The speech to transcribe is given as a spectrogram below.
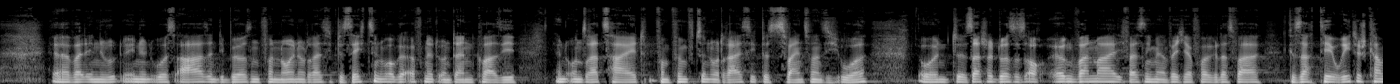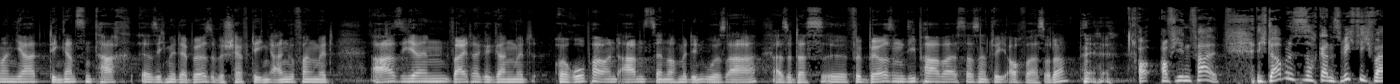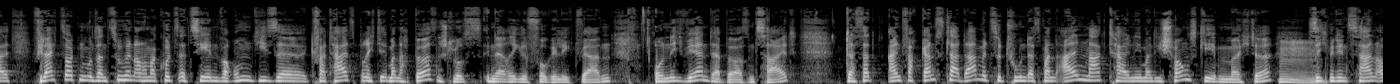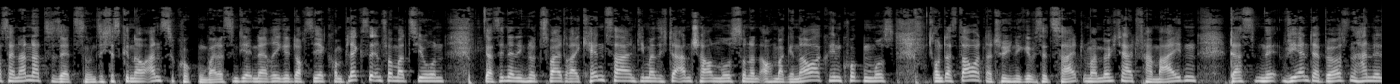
äh, weil in, in, den USA sind die Börsen von 9.30 Uhr bis 16 Uhr geöffnet und dann quasi in unserer Zeit von 15.30 Uhr bis 22 Uhr. Und äh, Sascha, du hast es auch irgendwann mal, ich weiß nicht mehr in welcher Folge das war, gesagt, theoretisch kann man ja den ganzen Tag äh, sich mit der Börse beschäftigen, angefangen mit Asien, weitergegangen mit Europa und abends dann noch mit den USA. Also das äh, für Börsenliebhaber ist das natürlich auch was, oder? Auf jeden Fall. Ich glaube, das ist auch ganz wichtig, weil vielleicht sollten wir unseren Zuhörern auch noch mal kurz erzählen, warum diese Quartalsberichte immer nach Börsenschluss in der Regel vorgelegt werden und nicht während der Börsenzeit. Das hat einfach ganz klar damit zu tun, dass man allen Marktteilnehmern die Chance geben möchte, hm. sich mit den Zahlen auseinanderzusetzen und sich das genau anzugucken, weil das sind ja in der Regel doch sehr komplexe Informationen. Das sind ja nicht nur zwei, drei Kennzahlen, die man sich da anschauen muss, sondern auch mal genauer hingucken muss. Und das dauert natürlich eine gewisse Zeit und man möchte halt vermeiden, dass ne, während der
